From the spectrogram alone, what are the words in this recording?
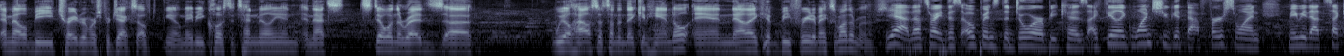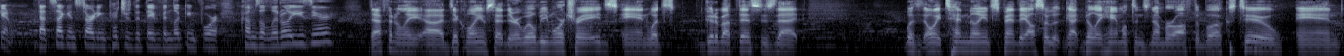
MLB trade rumors projects, you know, maybe close to 10 million, and that's still in the Reds' uh, wheelhouse of something they can handle, and now they can be free to make some other moves. Yeah, that's right. This opens the door because I feel like once you get that first one, maybe that second that second starting pitcher that they've been looking for comes a little easier. Definitely. Uh, Dick Williams said there will be more trades, and what's good about this is that with only 10 million spent, they also got Billy Hamilton's number off the books too, and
